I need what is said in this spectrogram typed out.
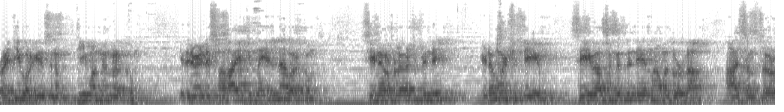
റജി വർഗീസിനും ടീം അംഗങ്ങൾക്കും ഇതിനുവേണ്ടി സഹായിക്കുന്ന എല്ലാവർക്കും സീനിയർ ഫെലോഷിപ്പിന്റെയും ഇടമനുഷ്യന്റെയും സേവാ സംഘത്തിന്റെയും നാമത്തിലുള്ള ആശംസകൾ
